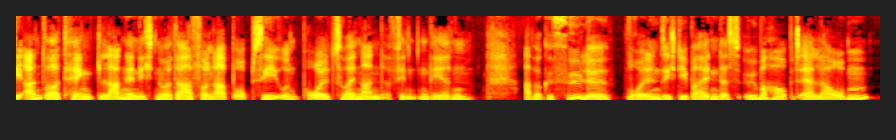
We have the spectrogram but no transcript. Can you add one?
Die Antwort hängt lange nicht nur davon ab, ob sie und Paul zueinander finden werden. Aber Gefühle, wollen sich die beiden das überhaupt erlauben?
